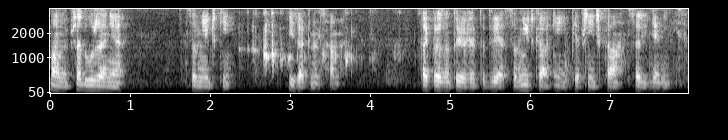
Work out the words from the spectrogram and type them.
Mamy przedłużenie solniczki i zakręcamy. Tak prezentują się te dwie, solniczka i pieprzniczka serii Geminis.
